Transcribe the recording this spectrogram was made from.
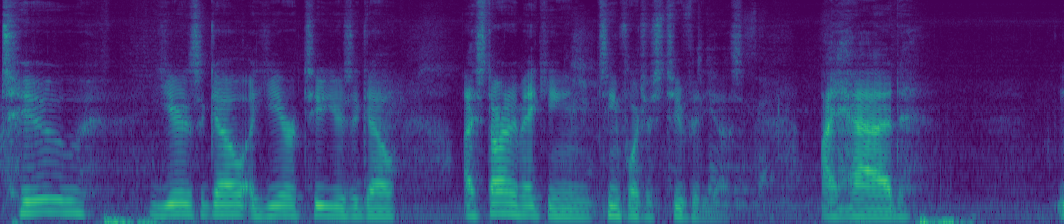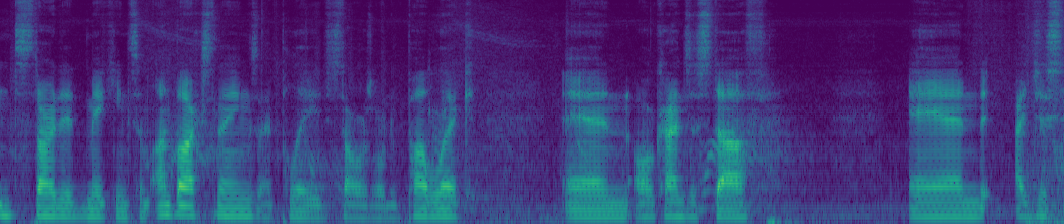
two years ago, a year or two years ago, I started making Team Fortress 2 videos. I had started making some unbox things. I played Star Wars Old Republic and all kinds of stuff. And I just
